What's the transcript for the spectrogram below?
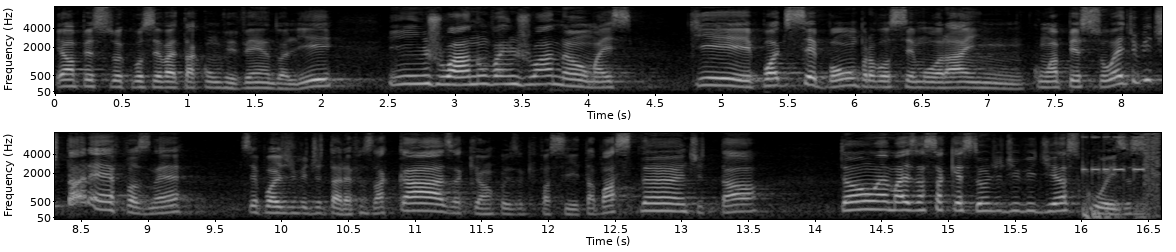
é uma pessoa que você vai estar convivendo ali, e enjoar não vai enjoar não, mas que pode ser bom para você morar em, com uma pessoa é dividir tarefas, né? Você pode dividir tarefas da casa, que é uma coisa que facilita bastante e tal. Então é mais nessa questão de dividir as coisas.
